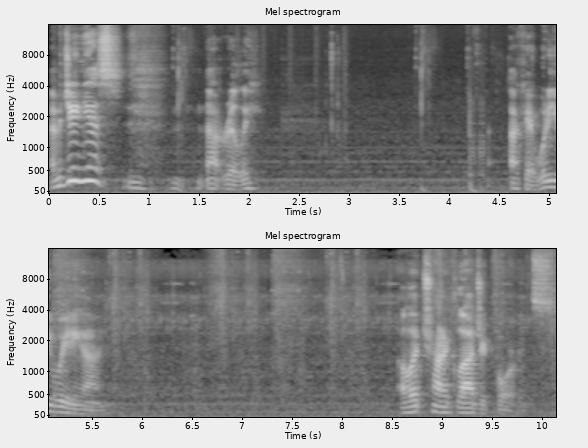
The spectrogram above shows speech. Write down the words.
a genius! Not really. Okay, what are you waiting on? Electronic logic boards.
